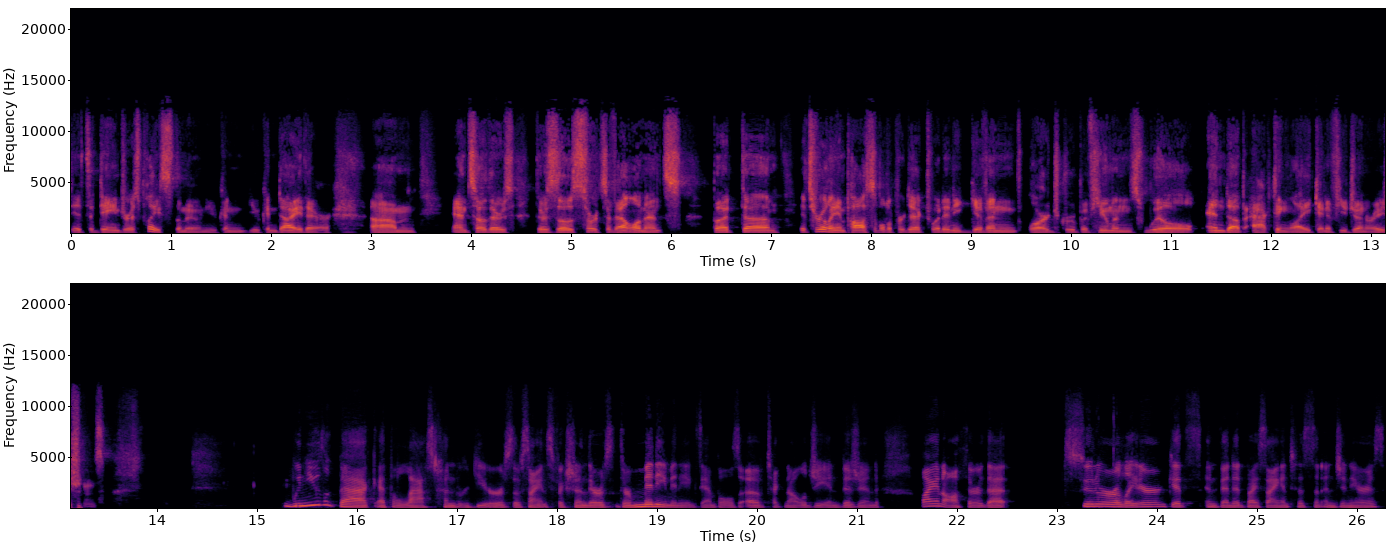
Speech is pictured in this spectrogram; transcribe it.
it's a dangerous place the moon you can you can die there um, and so there's there's those sorts of elements but um, it's really impossible to predict what any given large group of humans will end up acting like in a few generations when you look back at the last hundred years of science fiction, there's there are many many examples of technology envisioned by an author that sooner or later gets invented by scientists and engineers.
